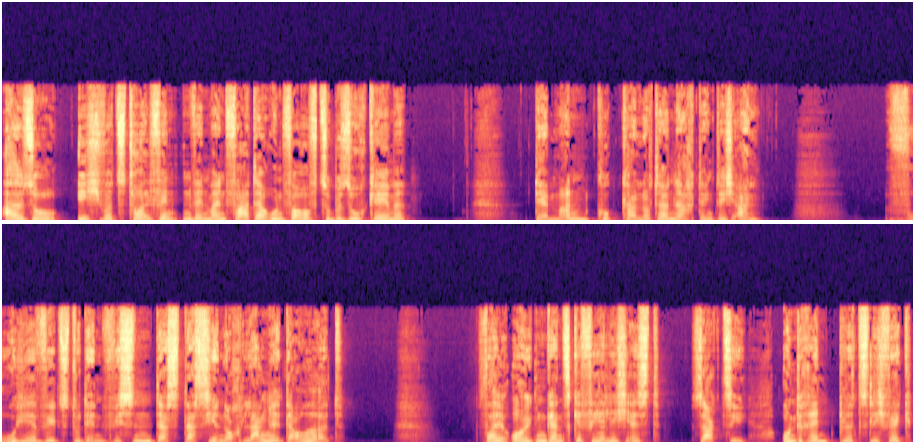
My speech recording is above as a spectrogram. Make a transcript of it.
Also, ich würd's toll finden, wenn mein Vater unverhofft zu Besuch käme. Der Mann guckt Carlotta nachdenklich an. Woher willst du denn wissen, dass das hier noch lange dauert? Weil Eugen ganz gefährlich ist, sagt sie und rennt plötzlich weg,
